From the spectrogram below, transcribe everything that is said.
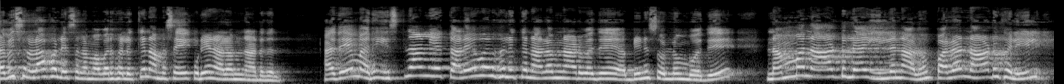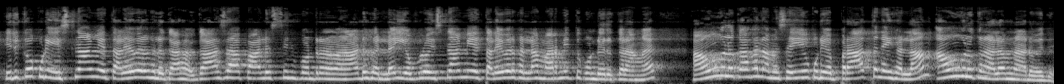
நபி சல்லாஹூ அலேசல்லாம் அவர்களுக்கு நம்ம செய்யக்கூடிய நலம் நாடுதல். அதே மாதிரி இஸ்லாமிய தலைவர்களுக்கு நலம் நாடுவது அப்படின்னு சொல்லும்போது நம்ம நாட்டில் இல்லைனாலும் பல நாடுகளில் இருக்கக்கூடிய இஸ்லாமிய தலைவர்களுக்காக காசா பாலஸ்தீன் போன்ற நாடுகளில் எவ்வளோ இஸ்லாமிய தலைவர்கள்லாம் மரணித்து கொண்டு இருக்கிறாங்க அவங்களுக்காக நம்ம செய்யக்கூடிய பிரார்த்தனைகள்லாம் அவங்களுக்கு நலம் நாடுவது.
